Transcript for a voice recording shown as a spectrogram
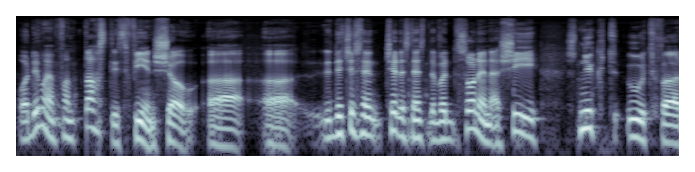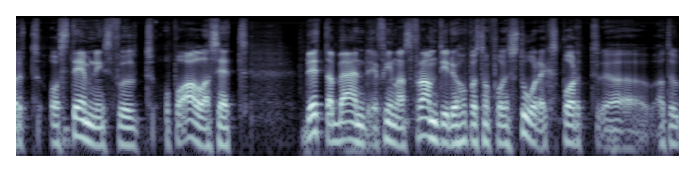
Och det var en fantastiskt fin show. Uh, uh, det kändes nästan, det var sån energi, snyggt utfört och stämningsfullt och på alla sätt. Detta band är Finlands framtid och jag hoppas de får en stor export uh,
